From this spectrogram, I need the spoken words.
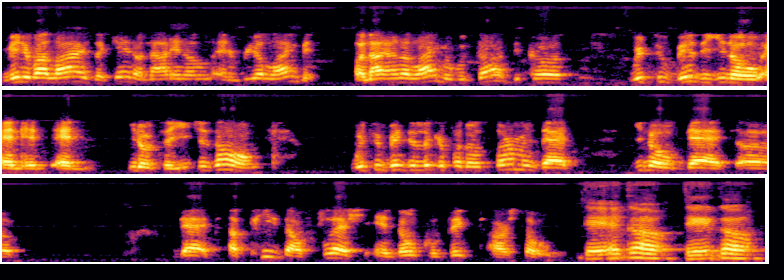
Many of our lives, again, are not in, a, in realignment, are not in alignment with God because we're too busy, you know, and, and, and, you know, to each his own. We're too busy looking for those sermons that, you know, that, uh, that appease our flesh and don't convict our soul. There you go. There you go.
